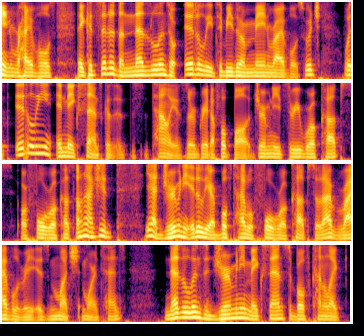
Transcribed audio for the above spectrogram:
main rivals. They consider the Netherlands or Italy to be their main rivals, which with Italy, it makes sense because it's Italians. They're great at football. Germany, three World Cups or four World Cups. Oh, no, actually, yeah, Germany, Italy are both tied with four World Cups. So that rivalry is much more intense. Netherlands and Germany make sense. They're both kind of like,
